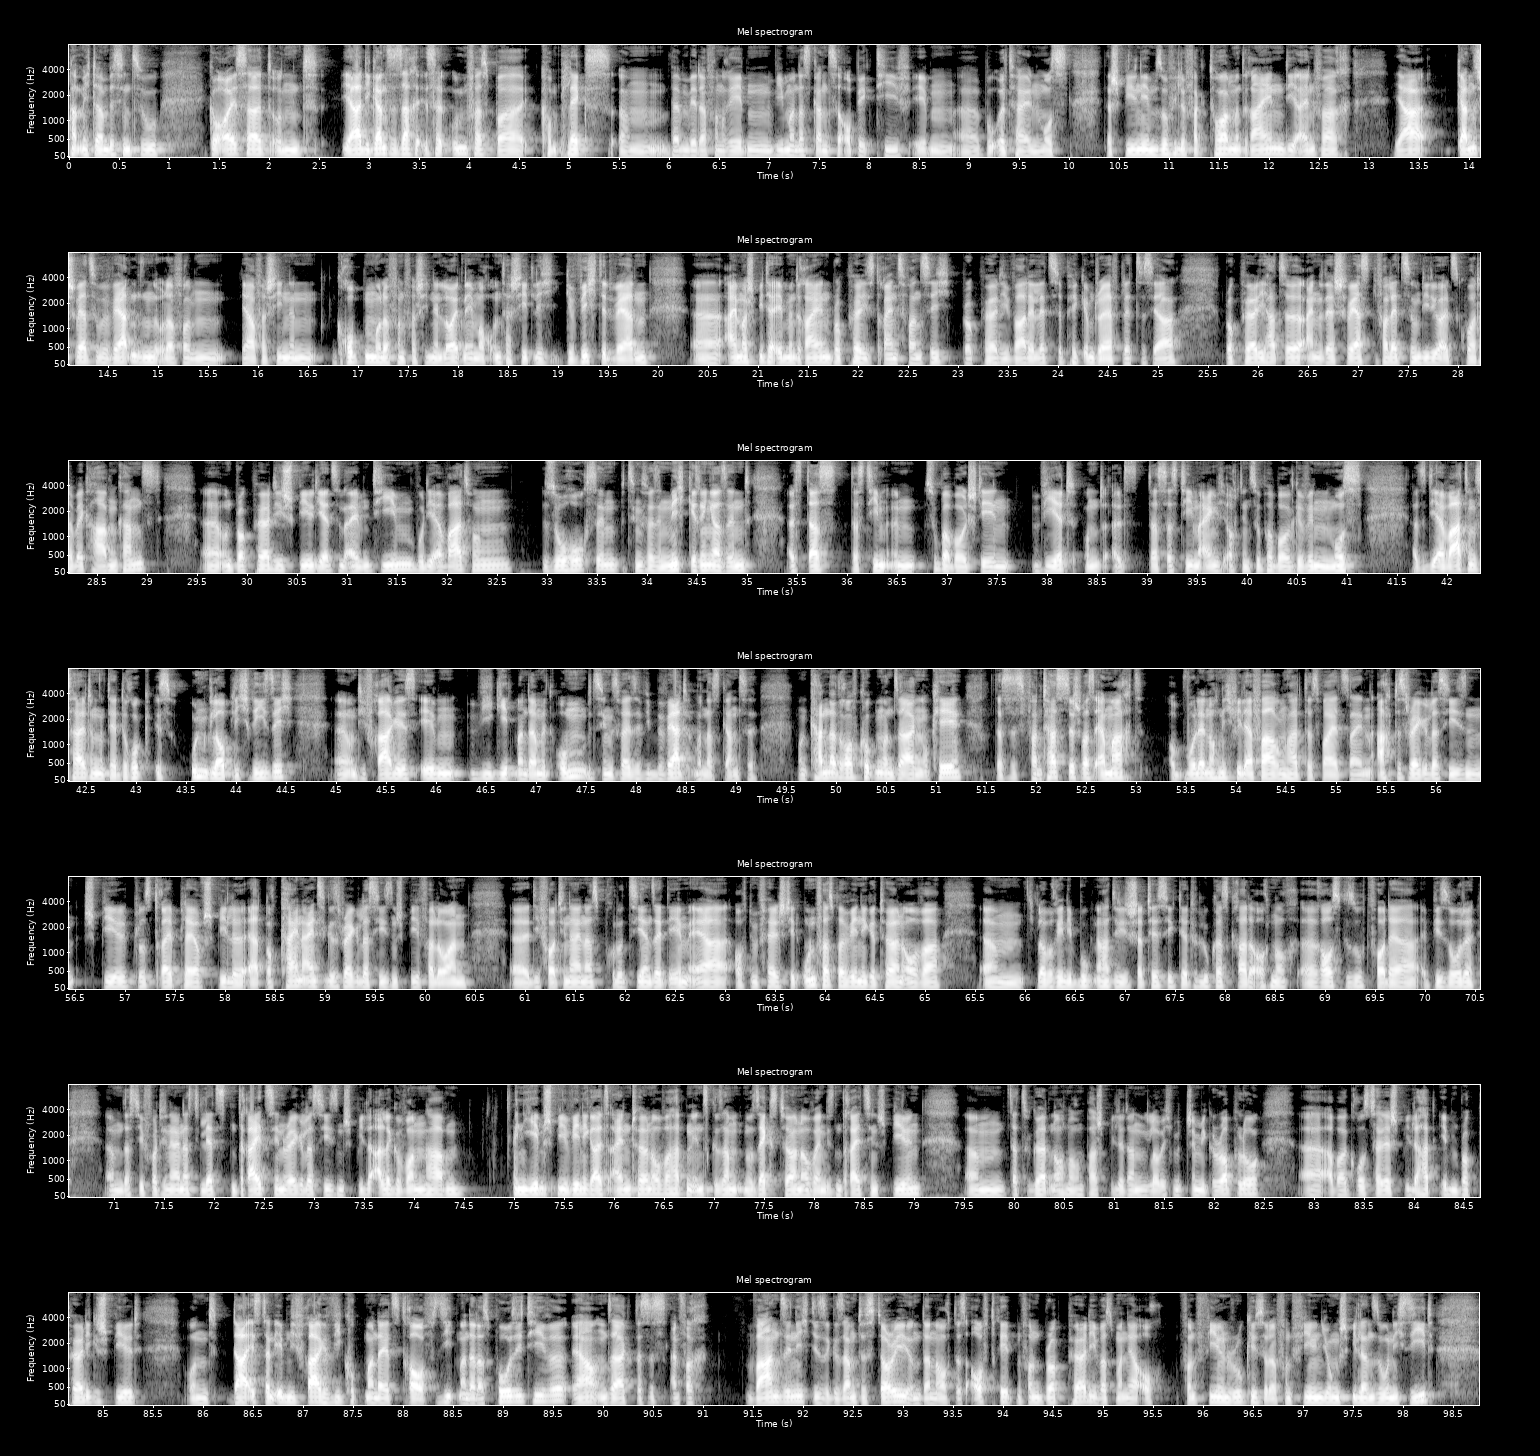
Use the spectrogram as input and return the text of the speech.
Habe mich da ein bisschen zu geäußert und ja, die ganze Sache ist halt unfassbar komplex, ähm, wenn wir davon reden, wie man das Ganze objektiv eben äh, beurteilen muss. Da spielen eben so viele Faktoren mit rein, die einfach, ja, ganz schwer zu bewerten sind oder von ja, verschiedenen Gruppen oder von verschiedenen Leuten eben auch unterschiedlich gewichtet werden. Äh, einmal spielt er eben mit rein, Brock Purdy ist 23. Brock Purdy war der letzte Pick im Draft letztes Jahr. Brock Purdy hatte eine der schwersten Verletzungen, die du als Quarterback haben kannst. Äh, und Brock Purdy spielt jetzt in einem Team, wo die Erwartungen so hoch sind, beziehungsweise nicht geringer sind, als dass das Team im Super Bowl stehen wird und als dass das Team eigentlich auch den Super Bowl gewinnen muss. Also die Erwartungshaltung und der Druck ist unglaublich riesig. Äh, und die Frage ist eben, wie geht man damit um, beziehungsweise wie bewertet man das Ganze? Man kann da drauf gucken und sagen, okay, das ist fantastisch, was er macht obwohl er noch nicht viel Erfahrung hat. Das war jetzt sein achtes Regular Season Spiel plus drei Playoff Spiele. Er hat noch kein einziges Regular Season Spiel verloren. Äh, die 49ers produzieren, seitdem er auf dem Feld steht, unfassbar wenige Turnover. Ähm, ich glaube, René Bugner hatte die Statistik, der hatte Lukas gerade auch noch äh, rausgesucht vor der Episode, ähm, dass die 49ers die letzten 13 Regular Season Spiele alle gewonnen haben in jedem Spiel weniger als einen Turnover hatten, insgesamt nur sechs Turnover in diesen 13 Spielen. Ähm, dazu gehörten auch noch ein paar Spiele dann, glaube ich, mit Jimmy Garoppolo, äh, aber Großteil der Spiele hat eben Brock Purdy gespielt. Und da ist dann eben die Frage, wie guckt man da jetzt drauf? Sieht man da das Positive, ja, und sagt, das ist einfach wahnsinnig, diese gesamte Story und dann auch das Auftreten von Brock Purdy, was man ja auch von vielen Rookies oder von vielen jungen Spielern so nicht sieht.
